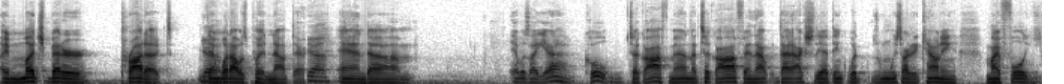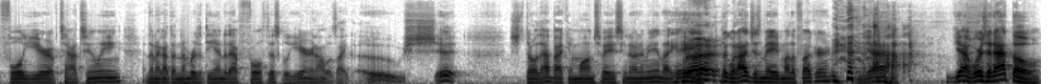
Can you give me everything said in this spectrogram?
a much better product Yeah. than what i was putting out there Yeah. and um it was like yeah cool. Took off man. That took off. And that that actually i think what when we started counting my full full year of tattooing and then i got the numbers at the end of that full fiscal year and i was like oh shit. Just throw that back in mom's face you know what i mean? Like hey Right. look what i just made motherfucker. Yeah. Yeah where's it at though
